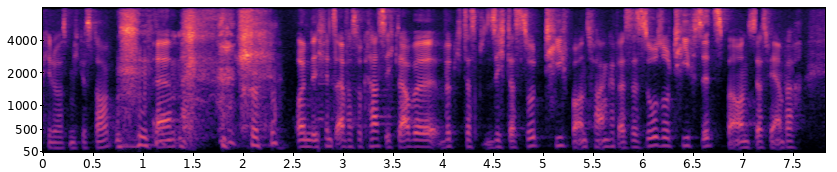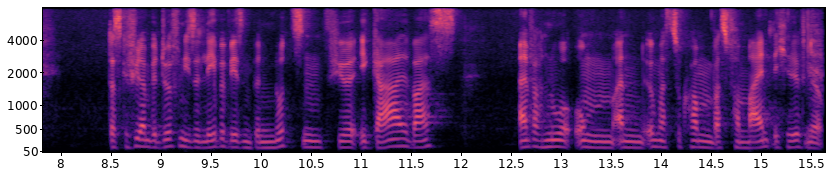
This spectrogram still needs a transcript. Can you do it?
Okay, du hast mich gestalkt. ähm, und ich finde es einfach so krass. Ich glaube wirklich, dass sich das so tief bei uns verankert, dass es so, so tief sitzt bei uns, dass wir einfach das Gefühl haben, wir dürfen diese Lebewesen benutzen für egal was, einfach nur um an irgendwas zu kommen, was vermeintlich hilft. Ja.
